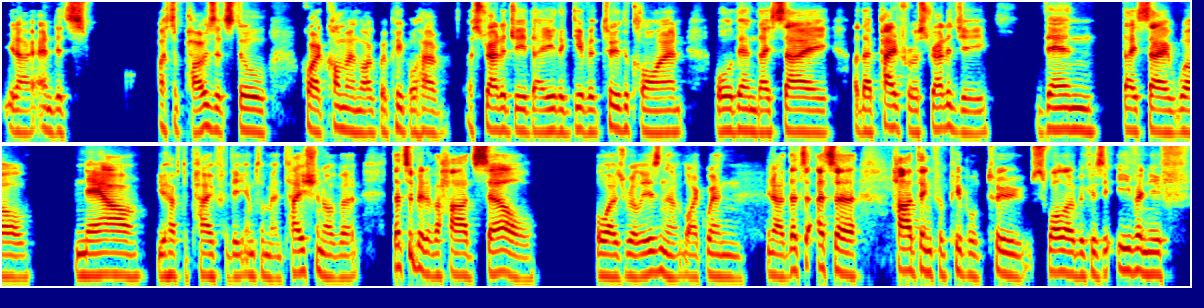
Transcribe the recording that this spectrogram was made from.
you know, and it's, I suppose it's still quite common, like where people have a strategy, they either give it to the client or then they say, or they paid for a strategy, then they say, well, now you have to pay for the implementation of it. That's a bit of a hard sell always really isn't it? Like when you know that's that's a hard thing for people to swallow because even if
